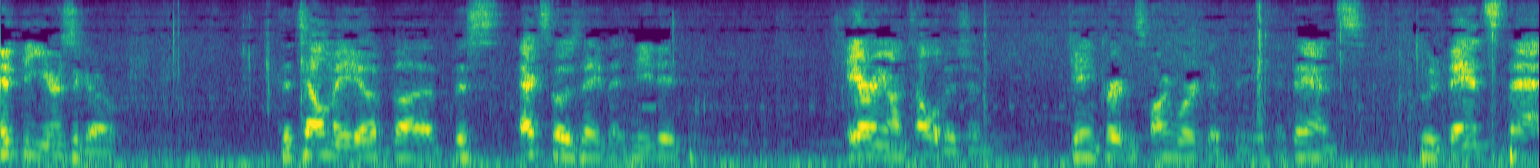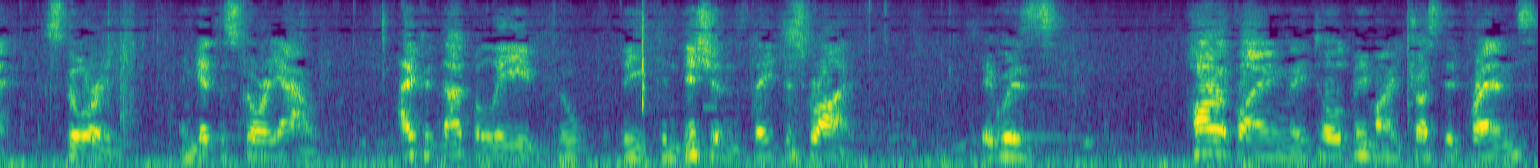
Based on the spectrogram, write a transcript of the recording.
50 years ago to tell me of uh, this expose that needed airing on television. Jane Kurtin's fine work at the Advance to advance that story and get the story out. I could not believe the, the conditions they described. It was horrifying, they told me, my trusted friends,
